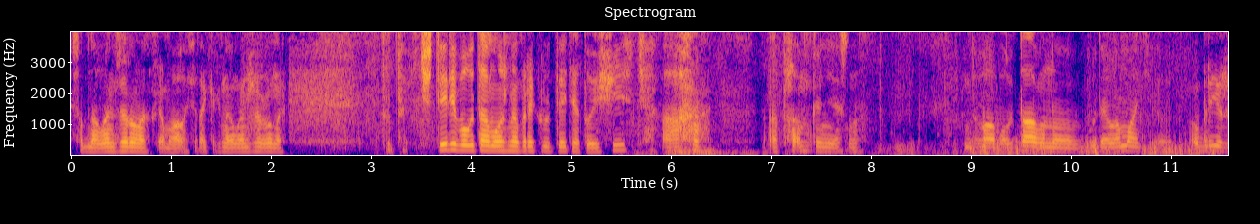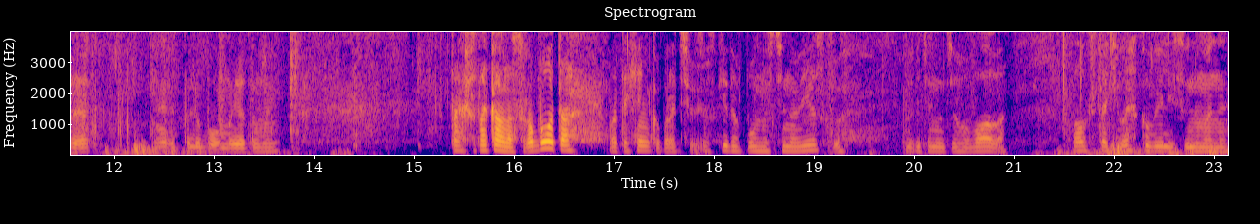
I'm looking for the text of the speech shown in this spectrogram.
Щоб на лонжеронах трималося, так як на лонжеронах. Тут 4 болта можна прикрутити, а то й 6. А, а там, звісно, два болта воно буде ламати, обріже е, по-любому, я думаю. Так що така у нас робота, потихеньку працюю. Скидав повністю нав'язку, витягнув цього вала. Вал, кстати, легко виліз, він у мене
